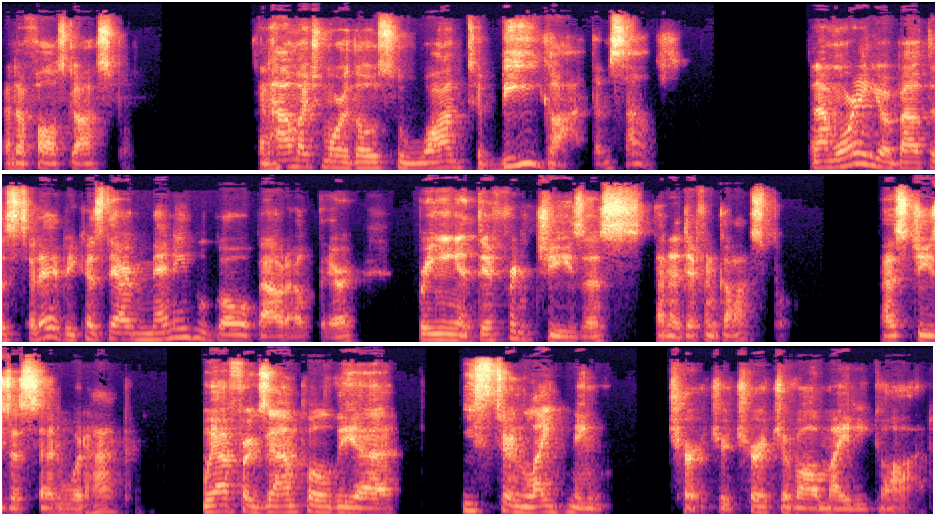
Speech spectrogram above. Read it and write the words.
and a false gospel. And how much more those who want to be God themselves. And I'm warning you about this today because there are many who go about out there bringing a different Jesus and a different gospel, as Jesus said would happen. We have, for example, the uh, Eastern Lightning Church or Church of Almighty God.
